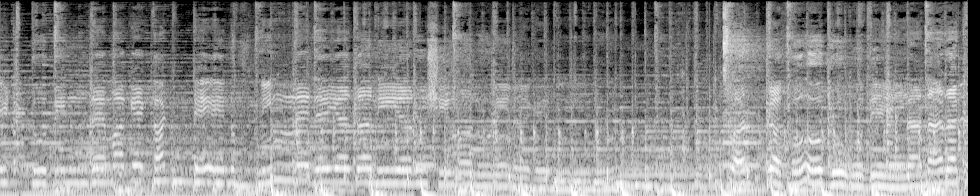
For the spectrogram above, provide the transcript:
ಬರೆದಿಟ್ಟು ದಿಂದೆ ಮಗೆ ಕಟ್ಟೇನು ನಿನ್ನೆದೆಯ ದನಿಯ ಋಷಿ ಮನು ನಿನಗೆ ನೀನು. ಸ್ವರ್ಗ ಹೋಗುವುದಿಲ್ಲ, ನರಕ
